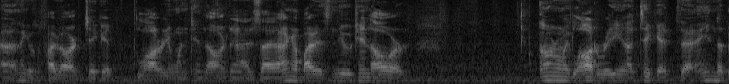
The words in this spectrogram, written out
uh, I think it was a $5 ticket, lottery won $10, and I decided I'm going to buy this new $10 only lottery uh, ticket that ended up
